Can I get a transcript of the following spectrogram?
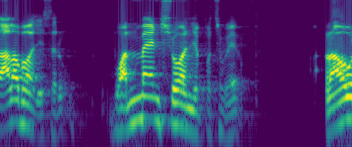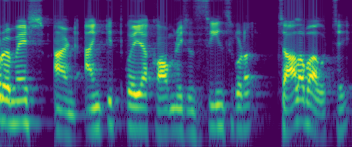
చాలా బాగా చేశారు. వన్ మ్యాన్ షో అని చెప్పొచ్చు రావు రమేష్ అండ్ అంకిత్ కొయ్య కాంబినేషన్ సీన్స్ కూడా చాలా బాగా వచ్చాయి.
